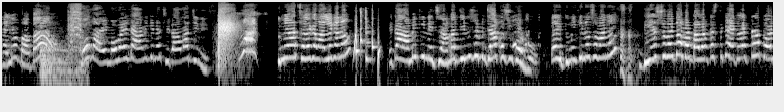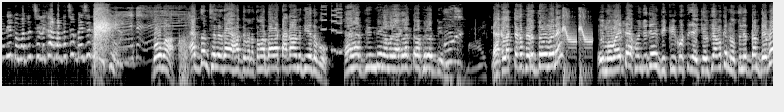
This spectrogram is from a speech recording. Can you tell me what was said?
হ্যালো বাবা। ও মা এই মোবাইলটা আমি কিনেছি এটা আমার জিনিস। তুমি আমার ছেলেকে মারলে কেন? এটা আমি কিনেছি আমার জিনিস আমি যা খুশি করব। এই তুমি কিনেছো মানে? বিয়ের সময় তো আমার বাবার কাছ থেকে এক লাখ টাকা পণ দিয়ে তোমাদের ছেলেকে আমার কাছে বেঁচে নিয়েছো। বৌমা একদম ছেলের গায়ে হাত দেবে না তোমার বাবার টাকা আমি দিয়ে দেবো। হ্যাঁ হ্যাঁ দিন দিন আমার এক লাখ টাকা ফেরত দিন। এক লাখ টাকা ফেরত দেবো মানে? এই মোবাইলটা এখন যদি আমি বিক্রি করতে যাই কেউ কি আমাকে নতুনের দাম দেবে?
